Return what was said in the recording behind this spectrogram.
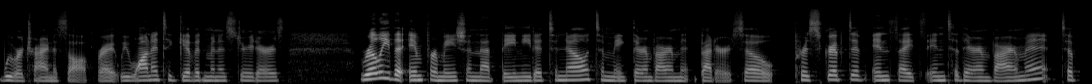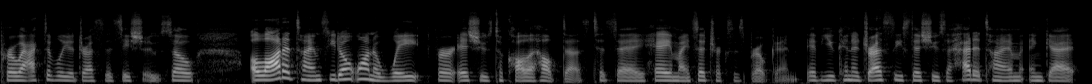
we were trying to solve, right? We wanted to give administrators really the information that they needed to know to make their environment better. So, prescriptive insights into their environment to proactively address this issue. So, a lot of times you don't want to wait for issues to call a help desk to say, hey, my Citrix is broken. If you can address these issues ahead of time and get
